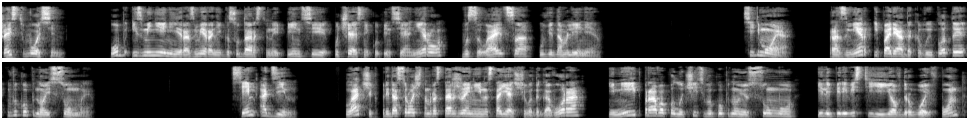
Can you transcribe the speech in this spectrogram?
6.8. Об изменении размера негосударственной пенсии участнику-пенсионеру высылается уведомление. Седьмое. Размер и порядок выплаты выкупной суммы. 7.1. Вкладчик при досрочном расторжении настоящего договора имеет право получить выкупную сумму или перевести ее в другой фонд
